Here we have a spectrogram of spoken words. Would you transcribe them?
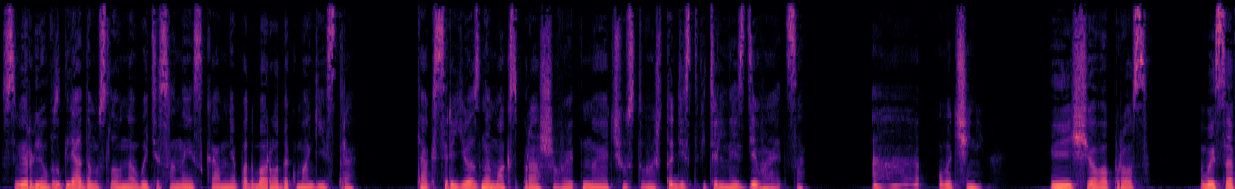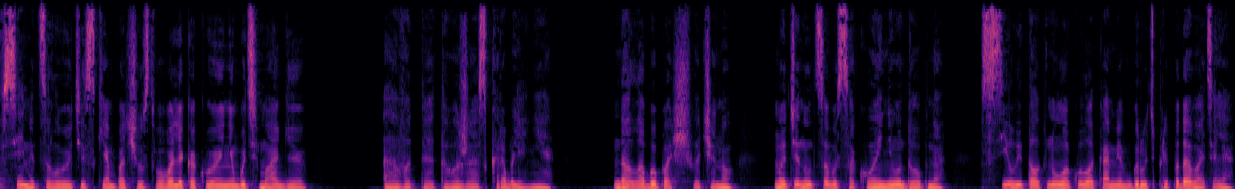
Сверлю взглядом, словно вытесанный из камня подбородок магистра. Так серьезно Макс спрашивает, но я чувствую, что действительно издевается. «Ага, очень». «И еще вопрос. Вы со всеми целуетесь, с кем почувствовали какую-нибудь магию?» А вот это уже оскорбление. Дала бы пощечину, но тянуться высоко и неудобно. С силой толкнула кулаками в грудь преподавателя.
